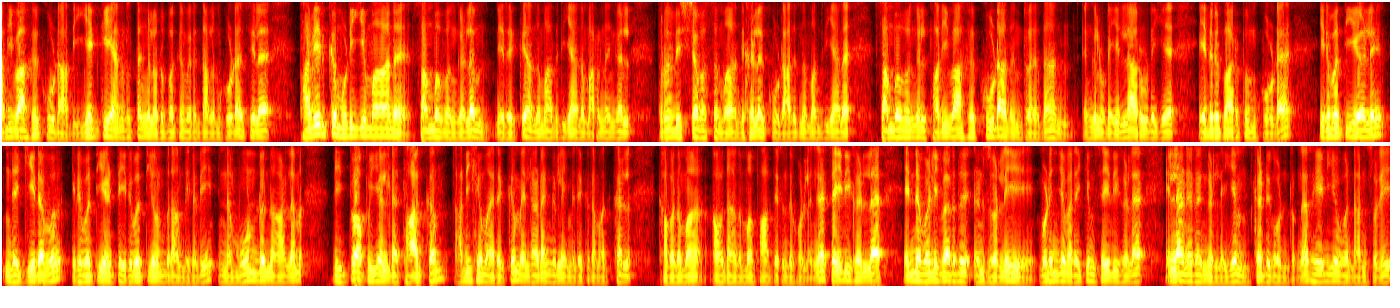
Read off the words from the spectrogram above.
பதிவாகக்கூடாது. இயற்கை அனர்த்தங்கள் ஒரு பக்கம் இருந்தாலும் கூட சில தவிர்க்க முடியுமான சம்பவங்களும் இருக்கு. அந்த மாதிரியான மரணங்கள் துரதிருஷ்டவசமாக நிகழக்கூடாது. இந்த மாதிரியான சம்பவங்கள் பதிவாகக்கூடாதுன்றதுதான் எங்களுடைய எல்லாருடைய எதிர்பார்ப்பும் கூட. இருபத்தி ஏழு இன்றைக்கு இரவு இருபத்தி எட்டு இருபத்தி ஒன்பதாம் தேதி மாதிரி இந்த மூன்று நாளும் தித்வா புயலோட தாக்கம் அதிகமாக இருக்கும். எல்லா இடங்களிலும் இருக்கிற மக்கள் கவனமாக அவதானமாக பார்த்துருந்து கொள்ளுங்கள் செய்திகளில் என்ன வெளிவருது சொல்லி முடிஞ்ச வரைக்கும் செய்திகளை எல்லா நேரங்கள்லையும் கேட்டுக்கொண்டுருங்க. ரேடியோ வேண்டான்னு சொல்லி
